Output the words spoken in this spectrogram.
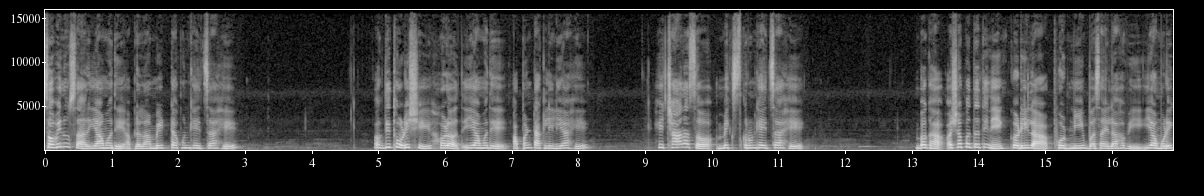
चवीनुसार यामध्ये आपल्याला मीठ टाकून घ्यायचं आहे. अगदी थोडीशी हळद यामध्ये आपण टाकलेली आहे. हे छान असं मिक्स करून घ्यायचं आहे. बघा अशा पद्धतीने कढीला फोडणी बसायला हवी यामुळे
